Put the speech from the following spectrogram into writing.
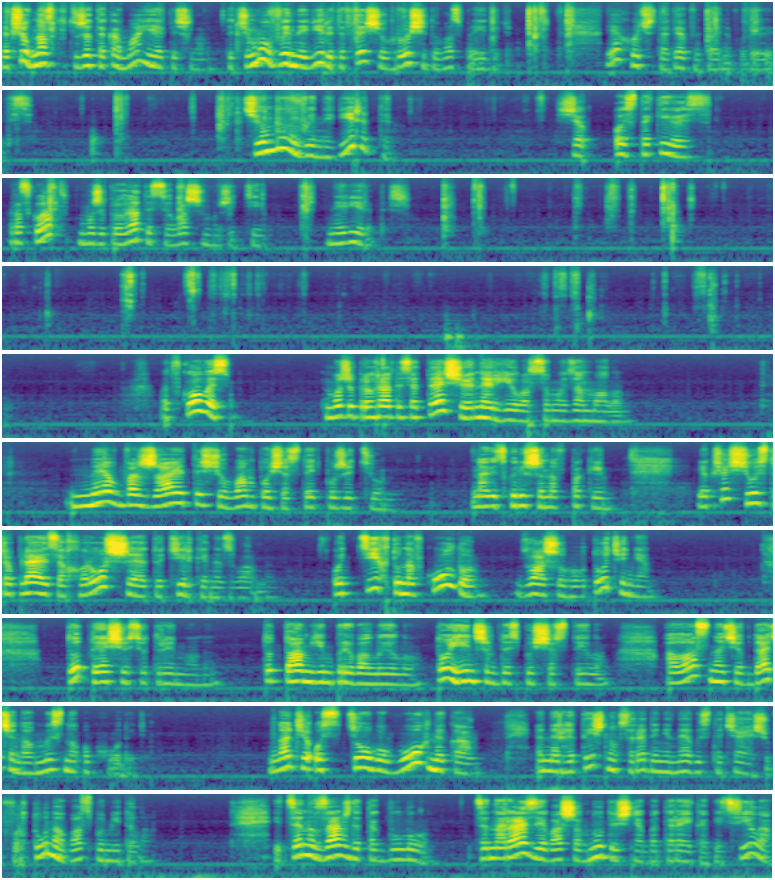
якщо в нас тут вже така магія пішла, то чому ви не вірите в те, що гроші до вас прийдуть? Я хочу таке питання подивитися. Чому ви не вірите, що ось такий ось розклад може програтися у вашому житті? Не вірите ж. От в когось може програтися те, що енергії у вас самої замало. Не вважаєте, що вам пощастить по життю. Навіть скоріше навпаки. Якщо щось трапляється хороше, то тільки не з вами. От ті, хто навколо з вашого оточення, то те щось отримали, то там їм привалило, то іншим десь пощастило. А вас, наче вдача навмисно обходить. Наче ось цього вогника енергетично всередині не вистачає, щоб фортуна вас помітила. І це не завжди так було. Це наразі ваша внутрішня батарейка підсіла,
